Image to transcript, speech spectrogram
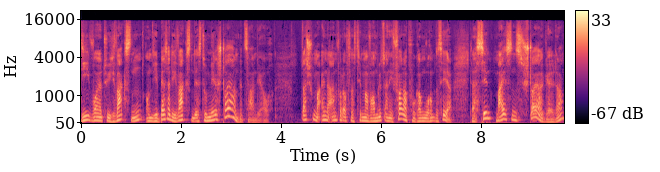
die wollen natürlich wachsen und je besser die wachsen, desto mehr Steuern bezahlen die auch. Das ist schon mal eine Antwort auf das Thema, warum gibt es eigentlich Förderprogramme, wo kommt das her? Das sind meistens Steuergelder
